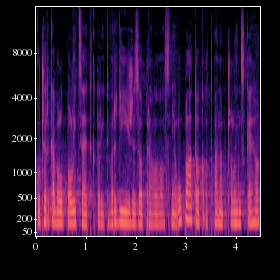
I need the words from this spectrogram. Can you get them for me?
Kučerka bol policajt, ktorý tvrdí, že zopral vlastne úplatok od pána Pčolinského,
